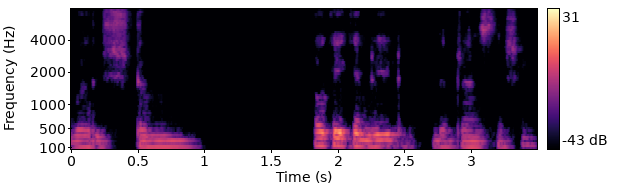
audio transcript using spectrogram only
Varishtam. Okay, you can read the translation.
